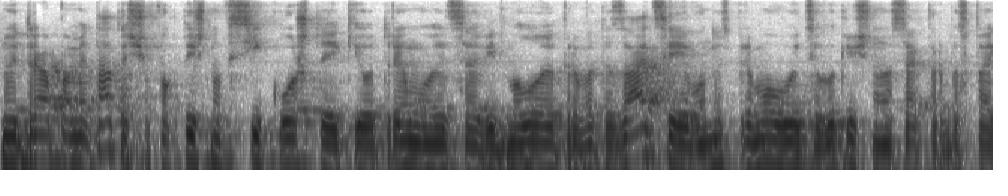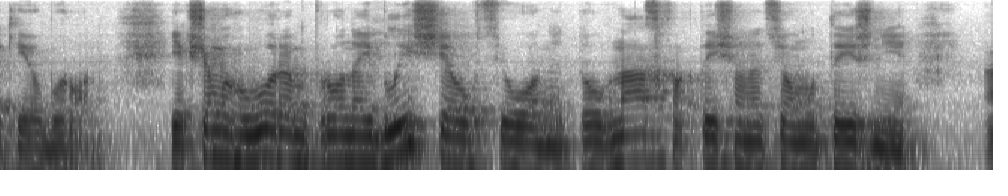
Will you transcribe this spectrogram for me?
Ну і треба пам'ятати, що фактично всі кошти, які отримуються від малої приватизації, вони спрямовуються виключно на сектор безпеки і оборони. Якщо ми говоримо про найближчі аукціони, то в нас фактично на цьому тижні е,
